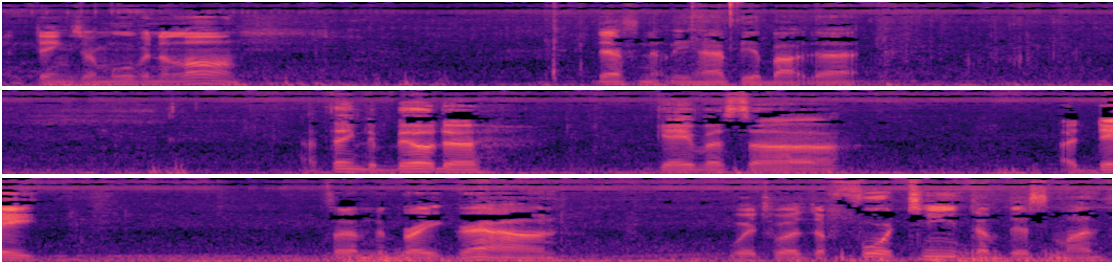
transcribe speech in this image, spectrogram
and things are moving along. Definitely happy about that. I think the builder gave us a, a date for them to break ground which was the 14th of this month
